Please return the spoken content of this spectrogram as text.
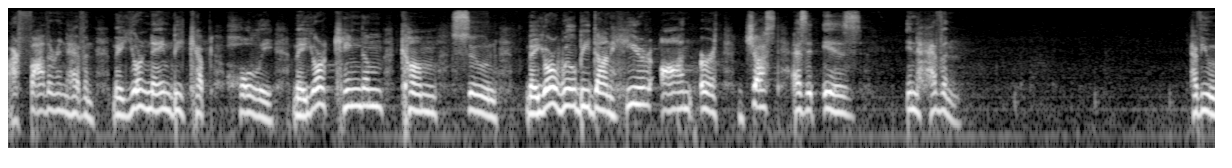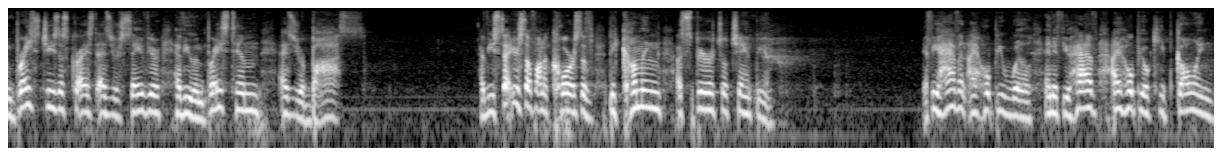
Our Father in heaven, may your name be kept holy. May your kingdom come soon. May your will be done here on earth just as it is in heaven. Have you embraced Jesus Christ as your Savior? Have you embraced Him as your boss? Have you set yourself on a course of becoming a spiritual champion? If you haven't, I hope you will. And if you have, I hope you'll keep going,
